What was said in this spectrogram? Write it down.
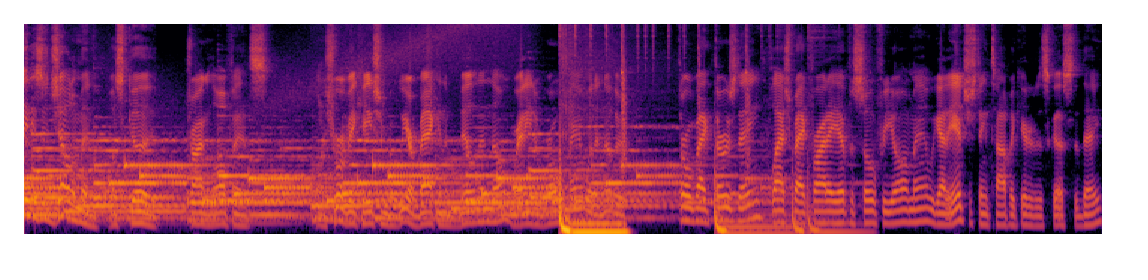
ladies and gentlemen, what's good? Triangle Offense on a short vacation, but we are back in the building though, ready to roll, man, with another Throwback Thursday, Flashback Friday episode for y'all, man. We got an interesting topic here to discuss today.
